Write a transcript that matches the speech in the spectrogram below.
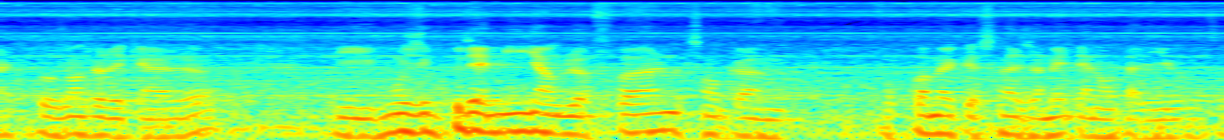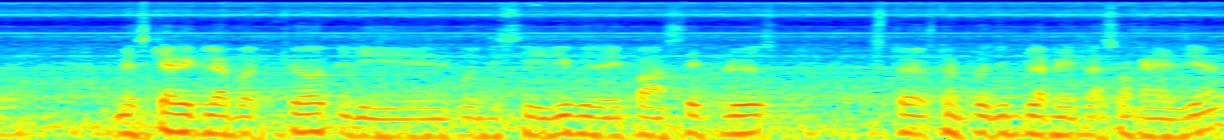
exposé entre le Canada. Puis moi, j'ai beaucoup d'amis anglophones qui sont comme, pourquoi Microsoft n'a jamais été en Ontario, tu sais? Mais est-ce qu'avec la vodka puis les, vos distilleries, vous allez penser plus, c'est un, produit pour la pénétration canadienne?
